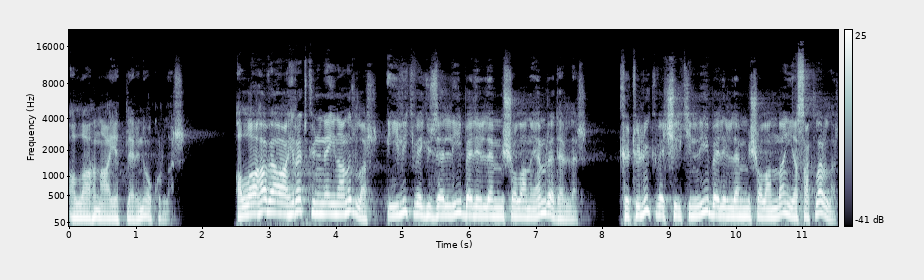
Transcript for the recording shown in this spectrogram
Allah'ın ayetlerini okurlar. Allah'a ve ahiret gününe inanırlar. İyilik ve güzelliği belirlenmiş olanı emrederler. Kötülük ve çirkinliği belirlenmiş olandan yasaklarlar.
